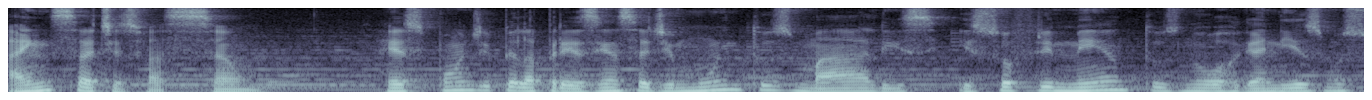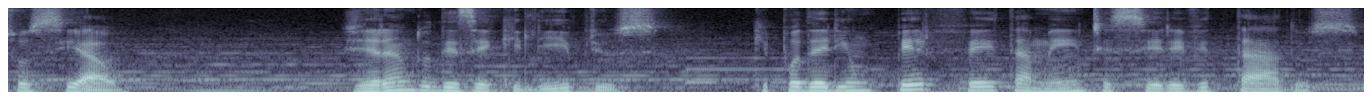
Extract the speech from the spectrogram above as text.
A insatisfação responde pela presença de muitos males e sofrimentos no organismo social, gerando desequilíbrios que poderiam perfeitamente ser evitados.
